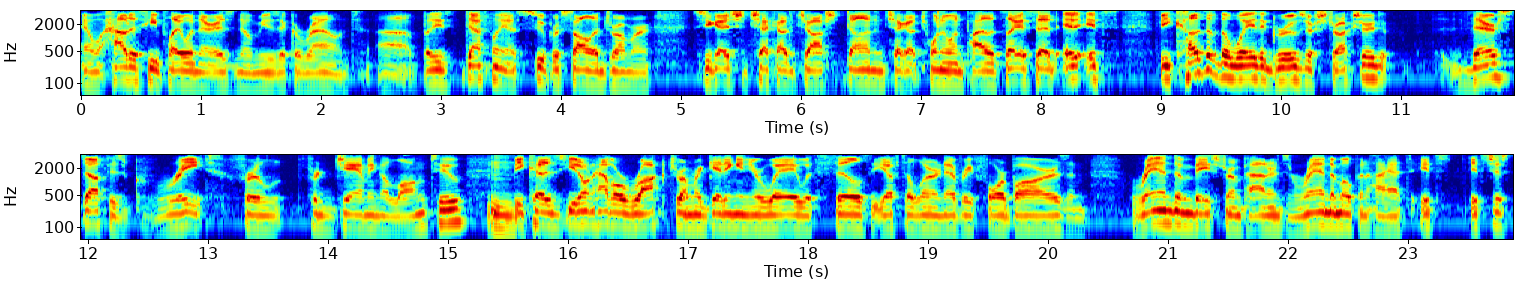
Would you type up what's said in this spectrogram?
and how does he play when there is no music around? Uh, but he's definitely a super solid drummer. So you guys should check out Josh Dun and check out Twenty One Pilots. Like I said, it, it's because of the way the grooves are structured. Their stuff is great for for jamming along to mm. because you don't have a rock drummer getting in your way with fills that you have to learn every four bars and random bass drum patterns and random open hi hats. It's it's just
